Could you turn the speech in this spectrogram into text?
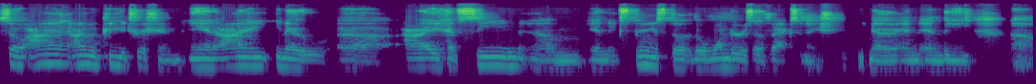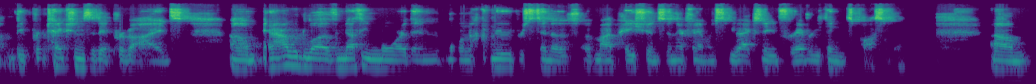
so I, I'm a pediatrician, and I, you know, uh, I have seen um, and experienced the, the wonders of vaccination, you know, and and the um, the protections that it provides. Um, and I would love nothing more than 100% of, of my patients and their families to be vaccinated for everything that's possible. Um,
